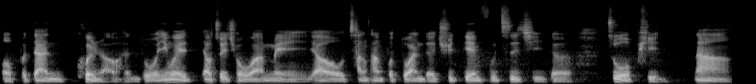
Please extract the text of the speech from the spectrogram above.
哦不但困扰很多，因为要追求完美，要常常不断的去颠覆自己的作品，那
